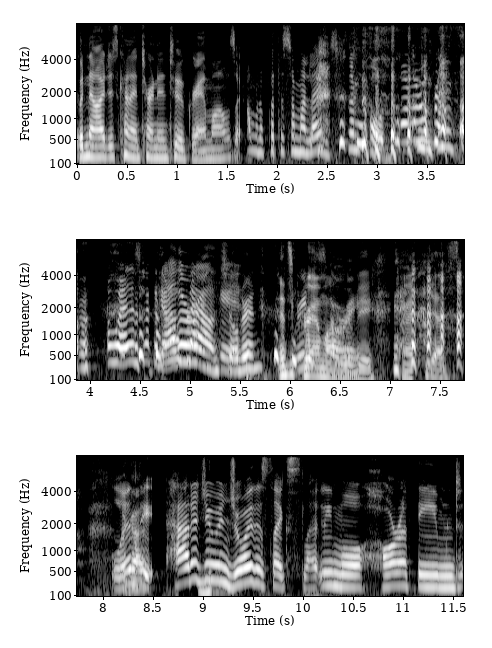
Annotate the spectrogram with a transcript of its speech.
But now I just kind of turned into a grandma. I was like, I'm gonna put this on my legs because I'm cold. Gather around, children. It's Read Grandma story. Ruby. Right? Yes. Lindsay, how did you enjoy this like slightly more horror themed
